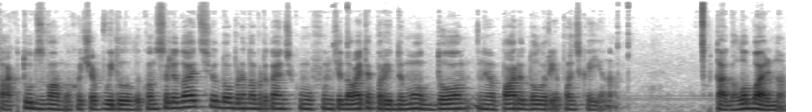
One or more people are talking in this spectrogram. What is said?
Так, тут з вами хоча б виділили консолідацію добре на британському фунті. Давайте перейдемо до е, пари долар-японська єна. Так, глобально.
